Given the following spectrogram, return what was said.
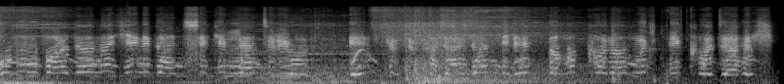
Onun varlığını yeniden şekillendiriyor. En kötü kaderden bile daha karanlık bir kader.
